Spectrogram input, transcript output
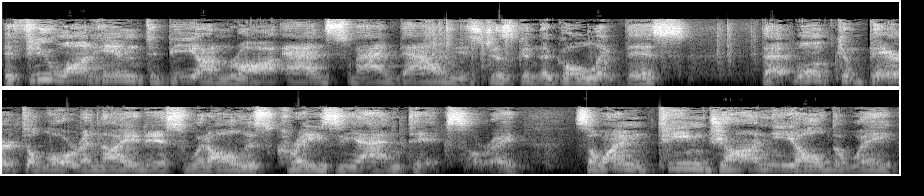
If you want him to be on Raw and SmackDown, he's just gonna go like this. That won't compare to Laurinaitis with all his crazy antics, alright? So I'm Team Johnny all the way,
